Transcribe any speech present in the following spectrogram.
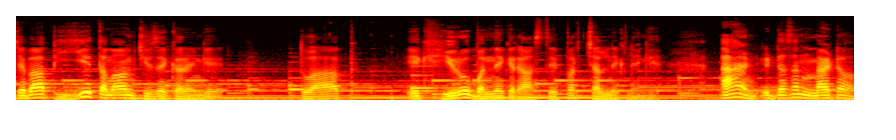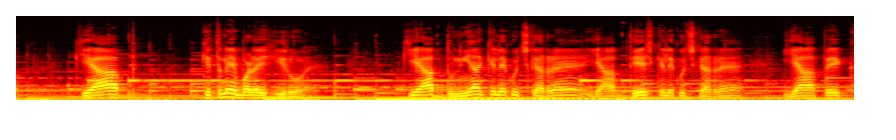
जब आप ये तमाम चीज़ें करेंगे तो आप एक हीरो बनने के रास्ते पर चल निकलेंगे। एंड इट डजेंट मैटर कि आप कितने बड़े हीरो हैं, कि आप दुनिया के लिए कुछ कर रहे हैं, या आप देश के लिए कुछ कर रहे हैं, या आप एक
